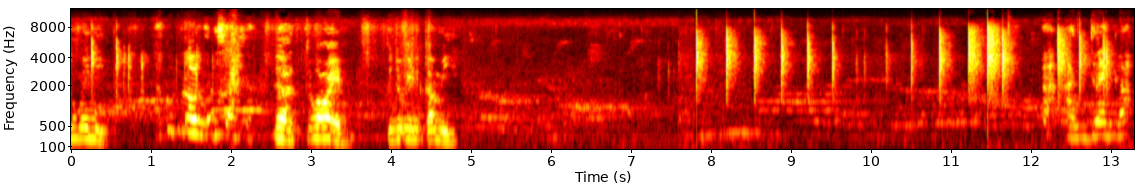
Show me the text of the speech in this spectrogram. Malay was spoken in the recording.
Cuba main ni. Aku proud besar-besar. Ya, cuba main. Tunjukin kami. Ah, anjreng lah.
